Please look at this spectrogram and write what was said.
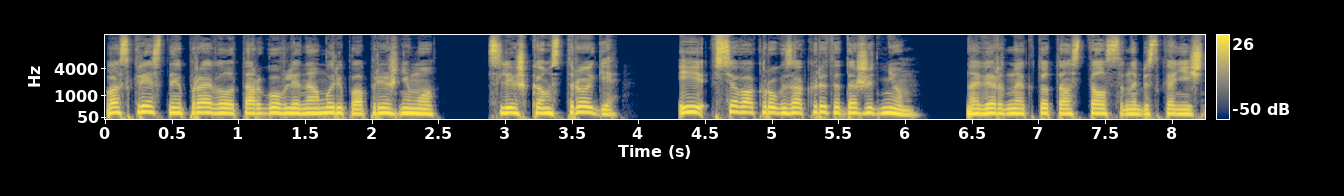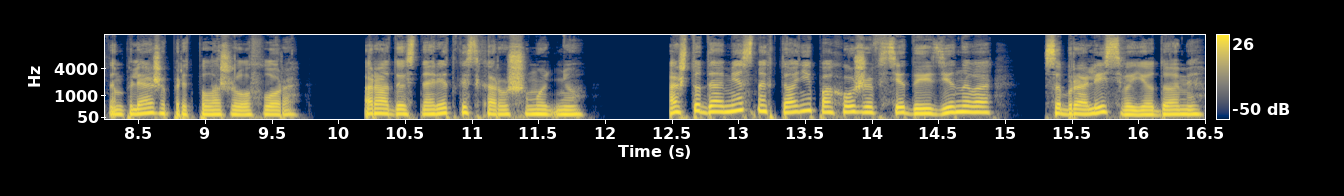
воскресные правила торговли на море по-прежнему слишком строги, и все вокруг закрыто даже днем. Наверное, кто-то остался на бесконечном пляже, предположила Флора, радуясь на редкость хорошему дню. А что до местных, то они, похоже, все до единого собрались в ее доме.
